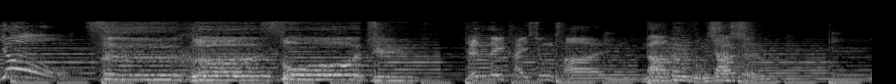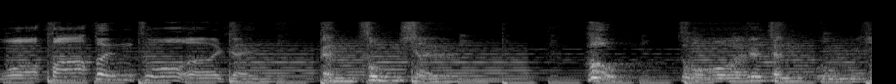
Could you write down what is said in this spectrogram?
耀，四合所居，人类太凶残，哪能容下神？我发奋做人，跟从神。吼，做人真不易，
